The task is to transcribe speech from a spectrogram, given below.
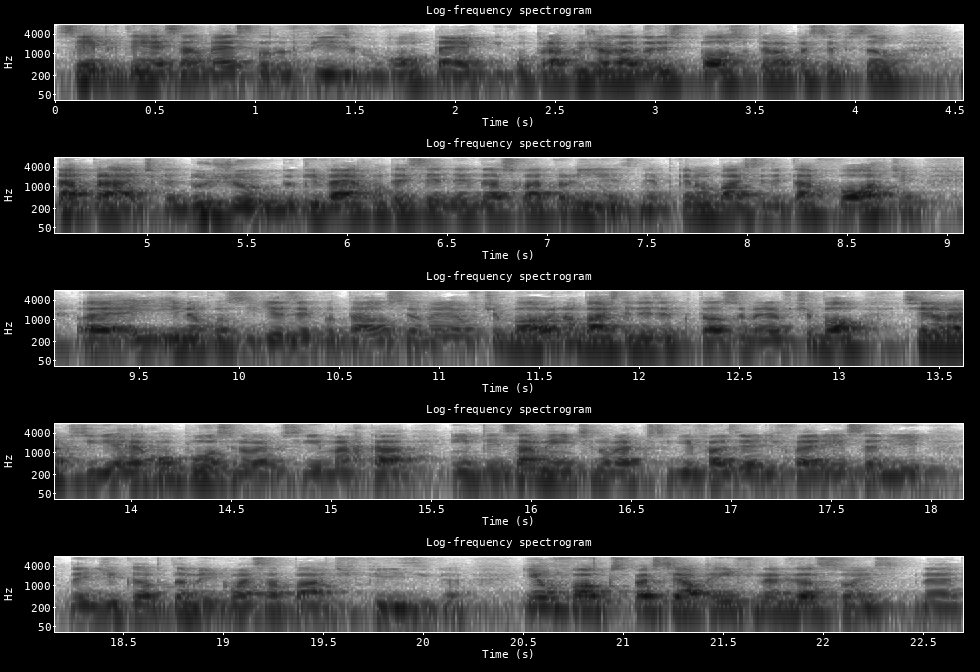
sempre tem essa mescla do físico com o técnico para que os jogadores possam ter uma percepção da prática, do jogo, do que vai acontecer dentro das quatro linhas, né? Porque não basta ele estar tá forte é, e não conseguir executar o seu melhor futebol, e não basta ele executar o seu melhor futebol se não vai conseguir recompor, se não vai conseguir marcar intensamente, se não vai conseguir fazer a diferença ali dentro de campo também com essa parte física. E um foco especial em finalizações, né?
